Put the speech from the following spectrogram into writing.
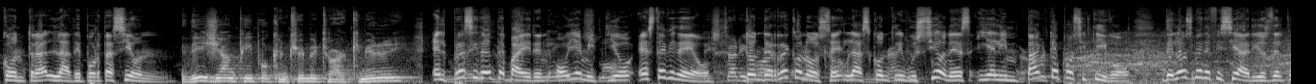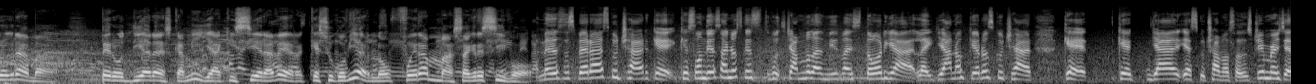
contra la deportación. El presidente Biden hoy emitió este video donde reconoce las contribuciones y el impacto positivo de los beneficiarios del programa. Pero Diana Escamilla quisiera ver que su gobierno fuera más agresivo. Me desespera escuchar que, que son 10 años que escuchamos la misma historia. Like, ya no quiero escuchar que que ya, ya, escuchamos a los streamers, ya,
